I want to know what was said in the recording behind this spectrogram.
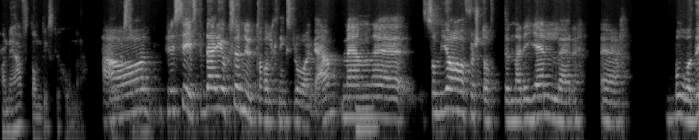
Har ni haft de diskussionerna? Ja, precis. Det där är också en uttolkningsfråga. Men mm. eh, som jag har förstått det när det gäller eh, både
